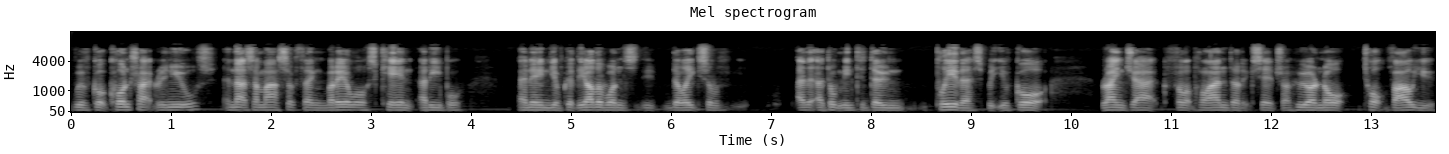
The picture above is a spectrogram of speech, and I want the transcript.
we've got contract renewals, and that's a massive thing. Morelos, Kent, Aribo, and then you've got the other ones, the, likes of. I, I, don't mean to downplay this, but you've got Ryan Jack, Filip Helander, etc., who are not top value.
